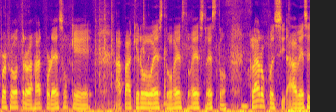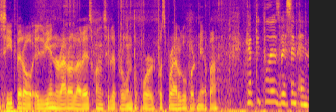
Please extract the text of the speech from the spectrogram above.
prefiero trabajar por eso que, papá quiero esto, esto, esto, esto. Claro, pues a veces sí, pero es bien raro a la vez cuando sí le pregunto por, pues por algo por mi papá. ¿Qué aptitudes ves en,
